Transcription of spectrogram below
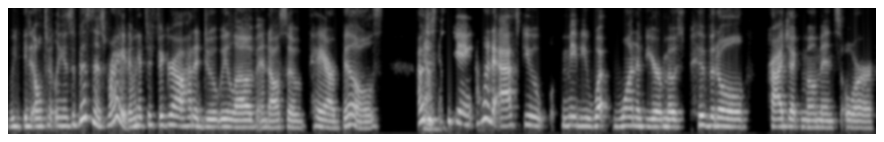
we, it ultimately is a business right? And we have to figure out how to do what we love and also pay our bills I was yeah. just thinking, I wanted to ask you maybe what one of your most pivotal project moments or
